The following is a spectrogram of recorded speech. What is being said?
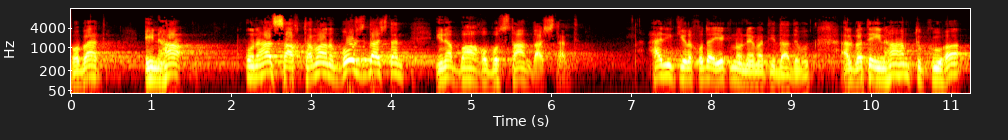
و بعد اینها اونها ساختمان و برج داشتند اینا باغ و بستان داشتند. هر یکی را خدا یک نوع نعمتی داده بود. البته اینها هم تو کوها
